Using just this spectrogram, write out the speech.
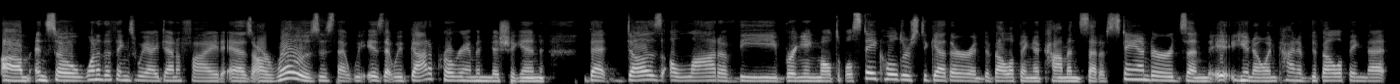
Um, and so one of the things we identified as our rose is that we is that we've got a program in Michigan that does a lot of the bringing multiple stakeholders together and developing a common set of standards and it- you know and kind of developing that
